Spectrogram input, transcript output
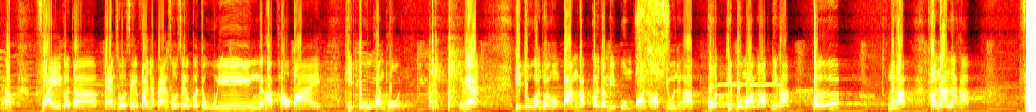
นะครับไฟก็จะแผงโซลเซลล์ไฟจากแผงโซลเซลล์ก็จะวิ่งนะครับเข้าไปที่ตู้คอนโทรลเห็นไหมที่ตู้คอนโทรลของปั๊มครับก็จะมีปุ่ม on off อยู่นะครับ กดที่ปุ่ม on off นี่ครับปึ๊บ นะครับ เท่านั้นแหละครับ ไฟ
